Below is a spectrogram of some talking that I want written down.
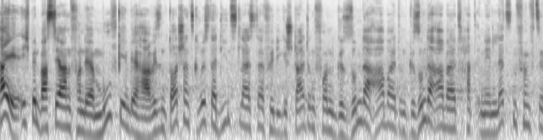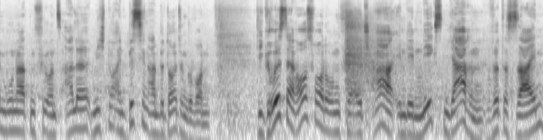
Hi, ich bin Bastian von der Move GmbH. Wir sind Deutschlands größter Dienstleister für die Gestaltung von gesunder Arbeit. Und gesunde Arbeit hat in den letzten 15 Monaten für uns alle nicht nur ein bisschen an Bedeutung gewonnen. Die größte Herausforderung für HR in den nächsten Jahren wird es sein,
